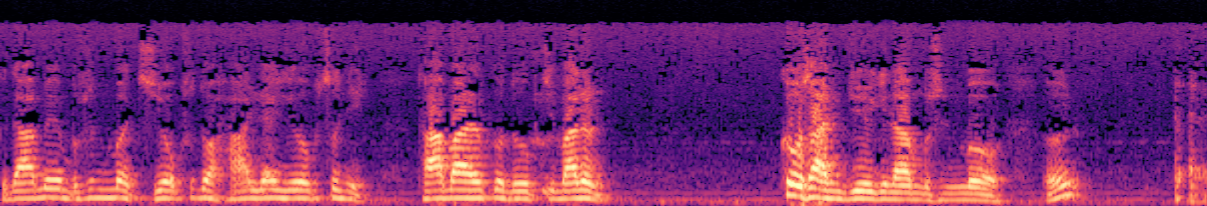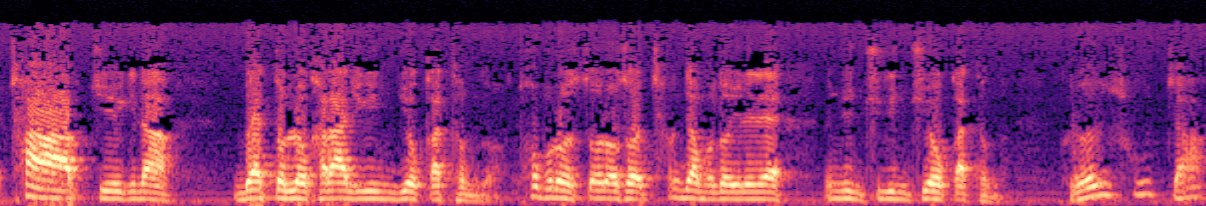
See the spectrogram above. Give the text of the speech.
그 다음에 무슨 뭐 지옥수도 한량이 없으니 다 말할 것도 없지만은 거산 지역이나 무슨 뭐, 어? 차압 지역이나 맷돌로 갈아 죽인 지역 같은 거, 톱으로 썰어서 창자모도 이래 죽인 지역 같은 거, 그런 숫자,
